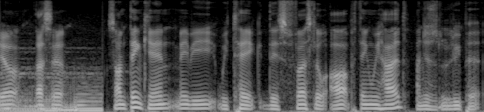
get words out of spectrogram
Yeah, that's it. So I'm thinking maybe we take this first little ARP thing we had and just loop it.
